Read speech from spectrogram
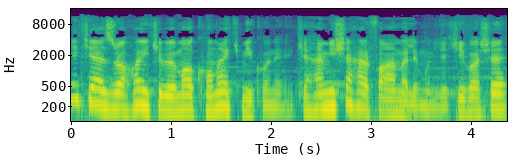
یکی از راههایی که به ما کمک می‌کنه که همیشه حرف و عملمون یکی باشه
